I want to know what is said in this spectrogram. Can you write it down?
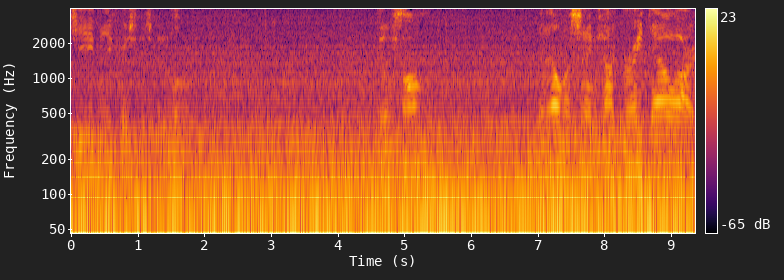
Jiminy Christmas, good Lord. The old song that Elvis sings, How Great Thou Art.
